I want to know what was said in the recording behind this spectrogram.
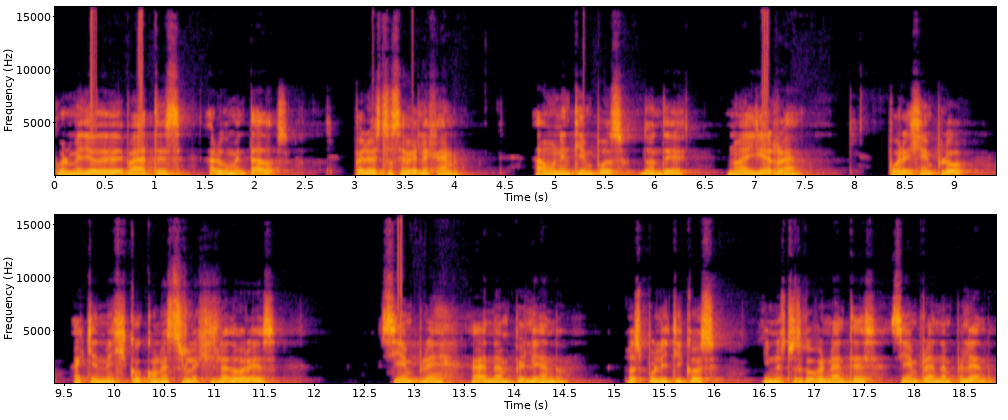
por medio de debates argumentados, pero esto se ve lejano. Aún en tiempos donde no hay guerra, por ejemplo, aquí en México con nuestros legisladores, siempre andan peleando. Los políticos y nuestros gobernantes siempre andan peleando,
